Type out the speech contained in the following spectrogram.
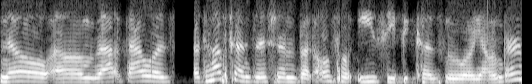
No, um, that that was a tough transition, but also easy because we were younger.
